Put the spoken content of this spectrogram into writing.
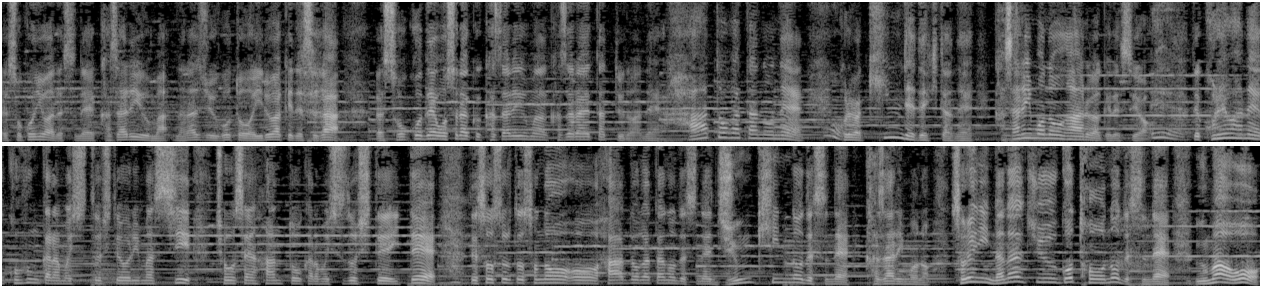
えそこにはですね、飾り馬75頭いるわけですが、えそこでおそらく飾り馬が飾られたっていうのはね、ハート型のね、これは金でできたね、飾り物があるわけですよ。えでこれはね古墳からも出土しておりますし朝鮮半島からも出土していてでそうするとそのおハード型のですね純金のですね飾り物それに75頭のですね馬を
